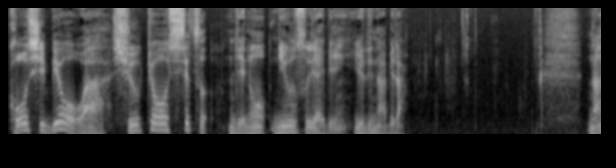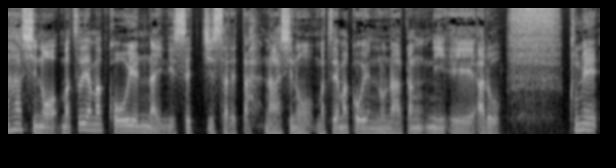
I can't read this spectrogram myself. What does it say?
孔子病は宗教施設でのニュースやびんゆりなびら那覇市の松山公園内に設置された那覇市の松山公園の中に、えー、ある久米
